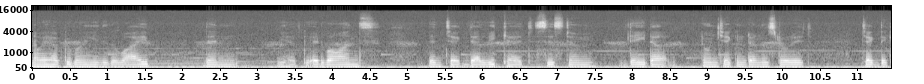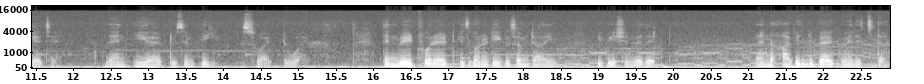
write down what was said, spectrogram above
now we have to going into the wipe then we have to advance then check Dalvik cache system data. Don't check internal storage. Check the cache. Then you have to simply swipe to wipe. Then wait for it. It's gonna take some time. Be patient with it. And I will be back when it's done.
